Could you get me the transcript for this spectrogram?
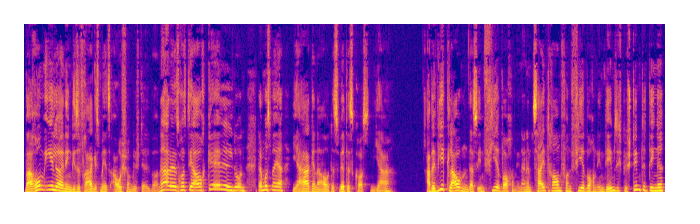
Warum E-Learning? Diese Frage ist mir jetzt auch schon gestellt worden. Ja, das kostet ja auch Geld und da muss man ja, ja, genau, das wird es kosten, ja. Aber wir glauben, dass in vier Wochen, in einem Zeitraum von vier Wochen, in dem sich bestimmte Dinge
